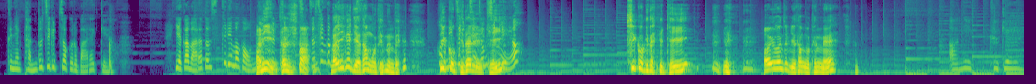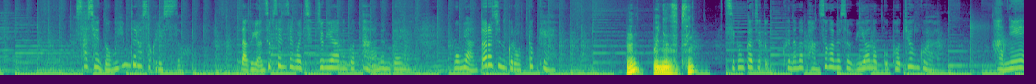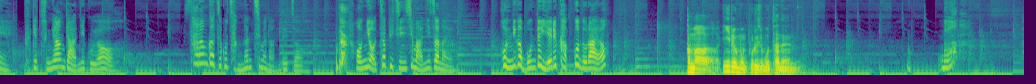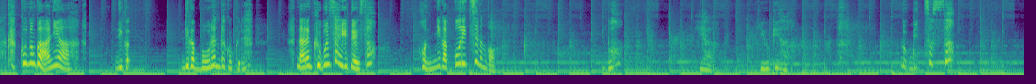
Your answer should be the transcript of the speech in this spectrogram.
그냥 단도직입적으로 말할게요 얘가 말하던 스트리머가 언니 아니 잠시만 나 이거 예상 못했는데 씻고 기다릴 게이? 씻고 기다릴 게이? 어 이건 좀 예상 못했네 아니 그게 사실 너무 힘들어서 그랬어 나도 연습생 생활 집중해야 하는 거 다 아는데 몸이 안 따라주는 걸 어떡해. 응? 웬 연습생? 지금까지도 그나마 방송하면서 위안 얻고 버텨온 거야. 아니, 그게 중요한 게 아니고요. 사람 가지고 장난치면 안 되죠. 언니 어차피 진심 아니잖아요. 언니가 뭔데 얘를 갖고 놀아요? 아마 이름은 부르지 못하는 뭐? 갖고 논 거 아니야. 네가 네가 뭘 한다고 그래? 나랑 그분 사이에 대해서? 언니가 꼬리치는 거. 뭐? 야, 유비야. 너 미쳤어?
